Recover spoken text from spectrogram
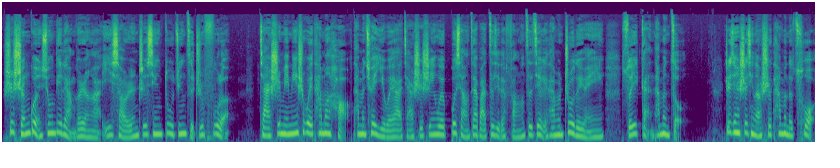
是神滚兄弟两个人啊以小人之心度君子之腹了。贾石明明是为他们好，他们却以为啊贾石是因为不想再把自己的房子借给他们住的原因，所以赶他们走。这件事情呢是他们的错。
